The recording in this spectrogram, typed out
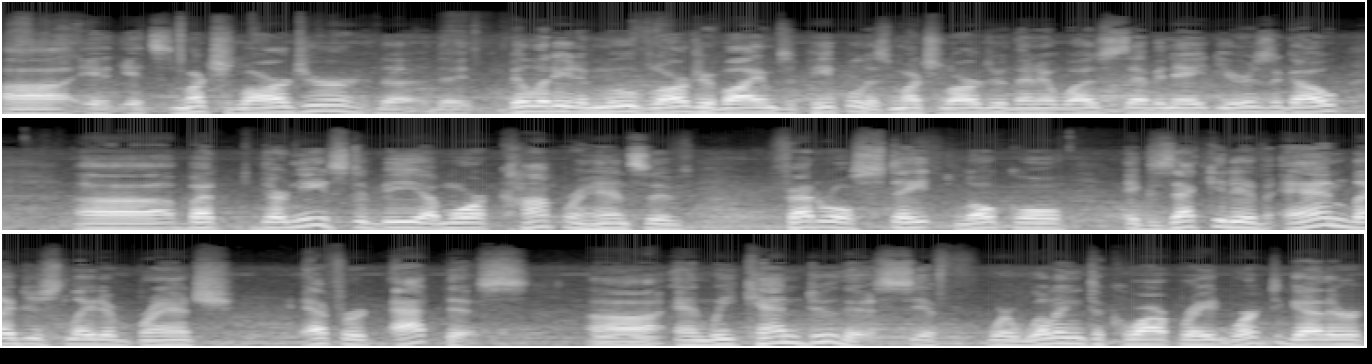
Uh, it, it's much larger. The, the ability to move larger volumes of people is much larger than it was seven, eight years ago. Uh, but there needs to be a more comprehensive federal, state, local, executive, and legislative branch effort at this. Uh, and we can do this if we're willing to cooperate, work together,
